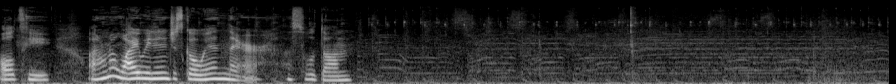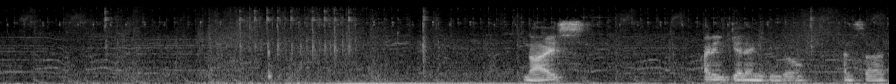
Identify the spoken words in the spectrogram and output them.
ulti. I don't know why we didn't just go in there. That's so dumb. Nice. I didn't get anything though. I'm sad.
